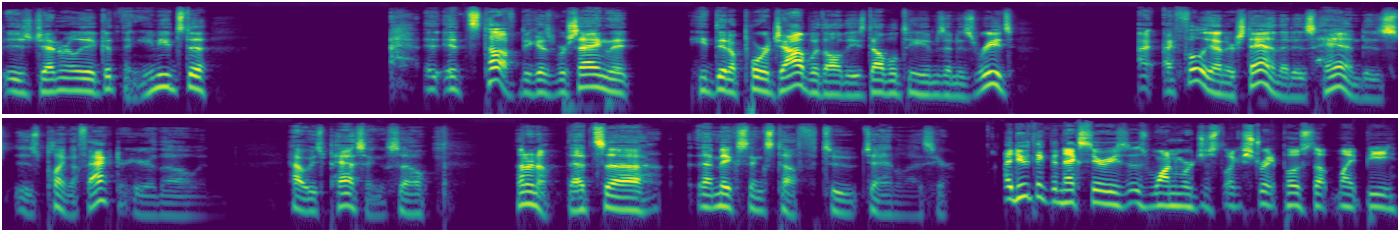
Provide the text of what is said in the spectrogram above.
is generally a good thing. He needs to. it- It's tough because we're saying that he did a poor job with all these double teams and his reads. I, I fully understand that his hand is is playing a factor here though, and how he's passing. So I don't know. That's uh that makes things tough to to analyze here. I do think the next series is one where just like a straight post up might be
